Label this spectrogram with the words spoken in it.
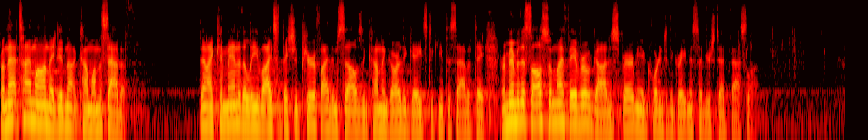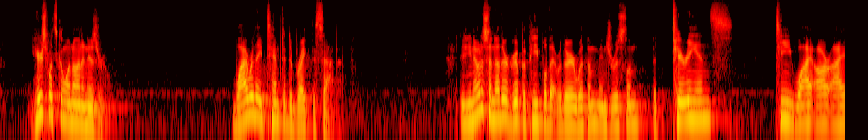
From that time on, they did not come on the Sabbath. Then I commanded the Levites that they should purify themselves and come and guard the gates to keep the Sabbath day. Remember this also in my favor of God and spare me according to the greatness of your steadfast love. Here's what's going on in Israel. Why were they tempted to break the Sabbath? Did you notice another group of people that were there with them in Jerusalem? The Tyrians. T Y R I A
